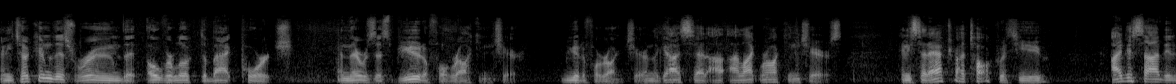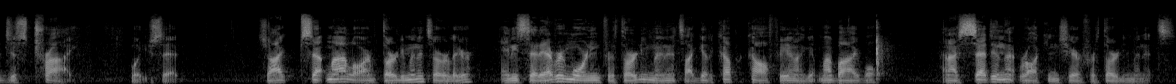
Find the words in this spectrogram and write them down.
And he took him to this room that overlooked the back porch, and there was this beautiful rocking chair. Beautiful rocking chair. And the guy said, I, I like rocking chairs. And he said, After I talked with you, I decided to just try what you said. So I set my alarm 30 minutes earlier. And he said, Every morning for 30 minutes, I get a cup of coffee and I get my Bible. And I sit in that rocking chair for 30 minutes.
